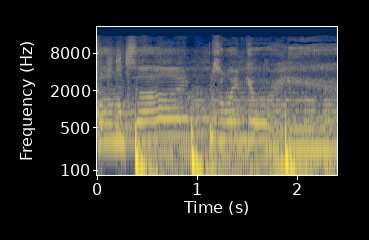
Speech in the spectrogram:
Sometimes when you're here,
